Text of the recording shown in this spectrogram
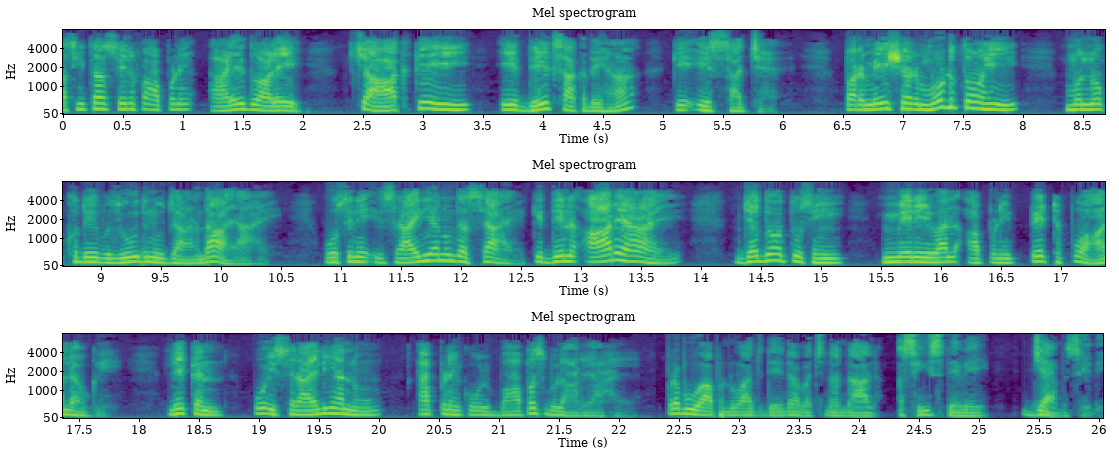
ਅਸੀਂ ਤਾਂ ਸਿਰਫ ਆਪਣੇ ਆਲੇ ਦੁਆਲੇ ਝਾਕ ਕੇ ਹੀ ਇਹ ਦੇਖ ਸਕਦੇ ਹਾਂ ਕਿ ਇਹ ਸੱਚ ਹੈ। ਪਰਮੇਸ਼ਰ ਮੁੱਢ ਤੋਂ ਹੀ ਮਨੁੱਖ ਦੇ ਵਜੂਦ ਨੂੰ ਜਾਣਦਾ ਆਇਆ ਹੈ। ਉਸ ਨੇ ਇਸرائیਲੀਆਂ ਨੂੰ ਦੱਸਿਆ ਹੈ ਕਿ ਦਿਨ ਆ ਰਿਹਾ ਹੈ ਜਦੋਂ ਤੁਸੀਂ ਮੇਰੇ ਵੱਲ ਆਪਣੀ ਪਿੱਠ ਭੁਆ ਲਓਗੇ। ਲੇਕਿਨ ਉਹ ਇਸرائیਲੀਆਂ ਨੂੰ ਆਪਣੇ ਕੋਲ ਵਾਪਸ ਬੁਲਾ ਰਿਹਾ ਹੈ। ਪ੍ਰਭੂ ਆਪ ਨੂੰ ਅੱਜ ਦੇ ਇਹਨਾਂ ਵਚਨਾਂ ਨਾਲ ਅਸੀਸ ਦੇਵੇ। ਜੈ ਮਸੀਹ ਦੀ।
